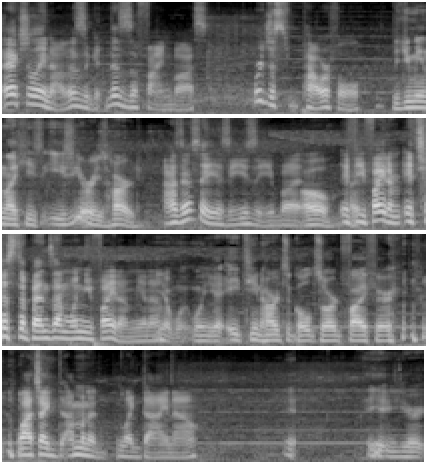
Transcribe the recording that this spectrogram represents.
Actually, no. This is a good, this is a fine boss. We're just powerful. Did you mean like he's easy or he's hard? I was gonna say he's easy, but Oh, if I- you fight him, it just depends on when you fight him. You know. Yeah, when you get 18 hearts, a gold sword, five fairy. Watch, I I'm gonna like die now. You- you're.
